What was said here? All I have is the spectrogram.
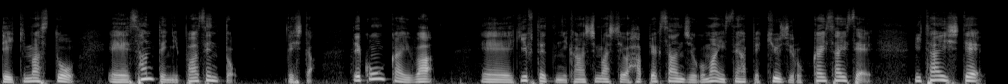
でいきますと、えー、3.2%でした。で、今回は、えー、ギフテッドに関しましては835万1896回再生に対して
